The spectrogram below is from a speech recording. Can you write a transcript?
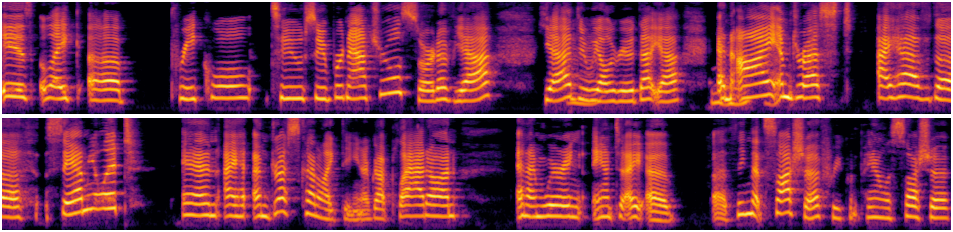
is like a prequel to Supernatural, sort of. Yeah. Yeah. Do we all agree with that? Yeah. And Mhm. I am dressed. I have the Samulet, and I I'm dressed kind of like Dean. I've got plaid on, and I'm wearing anti uh, a a thing that Sasha, frequent panelist Sasha,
